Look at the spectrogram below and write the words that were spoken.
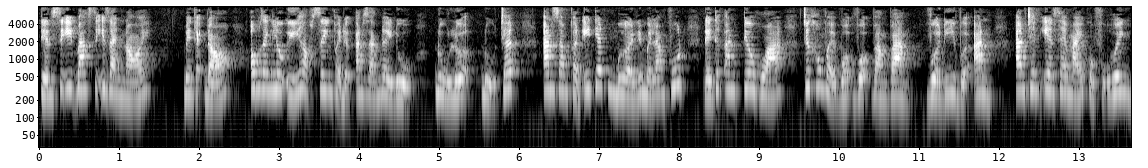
tiến sĩ bác sĩ Danh nói. Bên cạnh đó, ông Danh lưu ý học sinh phải được ăn sáng đầy đủ, đủ lượng, đủ chất, ăn xong cần ít nhất 10 đến 15 phút để thức ăn tiêu hóa chứ không phải vội vội vàng vàng vừa đi vừa ăn, ăn trên yên xe máy của phụ huynh.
